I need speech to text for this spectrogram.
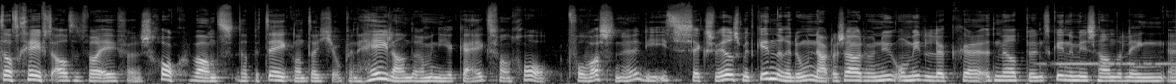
dat geeft altijd wel even een schok. Want dat betekent dat je op een heel andere manier kijkt van... goh, volwassenen die iets seksueels met kinderen doen... nou, daar zouden we nu onmiddellijk uh, het meldpunt kindermishandeling uh,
